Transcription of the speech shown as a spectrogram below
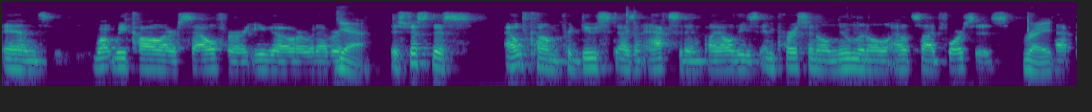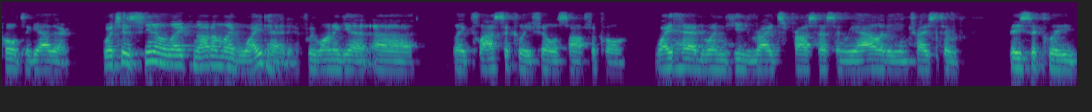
and what we call our self or our ego or whatever Yeah. it's just this outcome produced as an accident by all these impersonal, noumenal outside forces Right. that pull together, which is, you know, like not unlike Whitehead, if we want to get uh, like classically philosophical. Whitehead, when he writes Process and Reality and tries to basically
